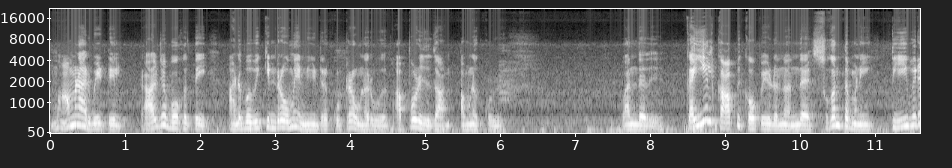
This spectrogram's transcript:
மாமனார் வீட்டில் ராஜபோகத்தை அனுபவிக்கின்றோம் என்கின்ற குற்ற உணர்வு அப்பொழுதுதான் அவனுக்குள் வந்தது. கையில் காப்பி கோப்பையுடன் வந்த சுகந்தமணி தீவிர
